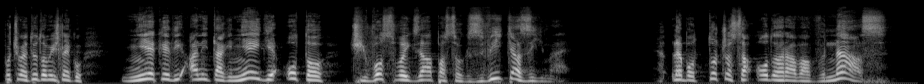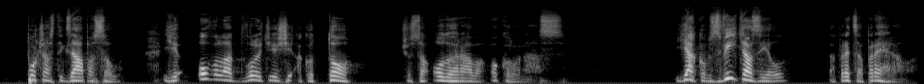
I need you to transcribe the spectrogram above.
Počúvaj túto myšlienku. Niekedy ani tak nejde o to, či vo svojich zápasoch zvíťazíme. Lebo to, čo sa odohráva v nás počas tých zápasov, je oveľa dôležitejšie ako to, čo sa odohráva okolo nás. Jakob zvíťazil a predsa prehral.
